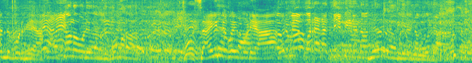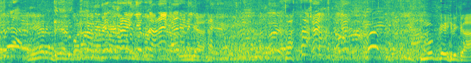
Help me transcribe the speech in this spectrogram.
வந்து போடுங்கயா சைடுல போய் போடியா? நேர் இங்க. மூக்கு இருக்கா?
